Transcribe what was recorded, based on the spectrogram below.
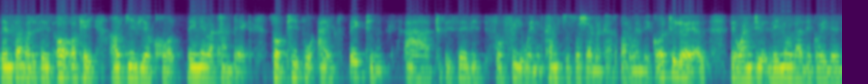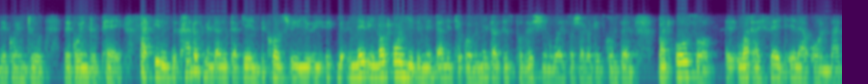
then somebody says, oh, okay, I'll give you a call. They never come back. So people are expecting uh, to be serviced for free when it comes to social workers. But when they go to lawyers, they want to, they know that they're going, they're going to, they're going to pay. But it is the kind of mentality again, because you, maybe not only the mentality or the mental disposition where social work is concerned, but also uh, what I said earlier on that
